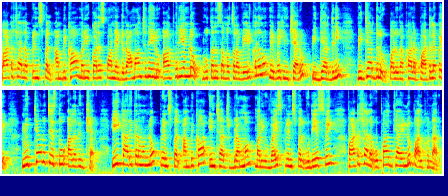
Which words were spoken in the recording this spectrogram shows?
పాఠశాల ప్రిన్సిపల్ అంబిక మరియు కరెస్పాండెంట్ రామాంజనేయులు ఆధ్వర్యంలో నూతన సంవత్సర వేడుకలను నిర్వహించారు. విద్యార్థిని విద్యార్థులు పలు రకాల పాటలపై నృత్యాలు చేస్తూ అలరించారు. ఈ కార్యక్రమంలో ప్రిన్సిపల్ అంబిక ఇన్ఛార్జ్ బ్రహ్మం మరియు వైస్ ప్రిన్సిపల్ ఉదయశ్రీ పాఠశాల ఉపాధ్యాయులు పాల్గొన్నారు.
